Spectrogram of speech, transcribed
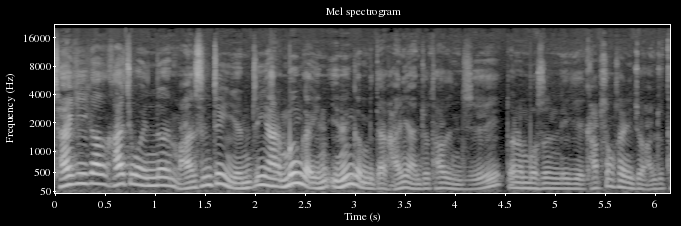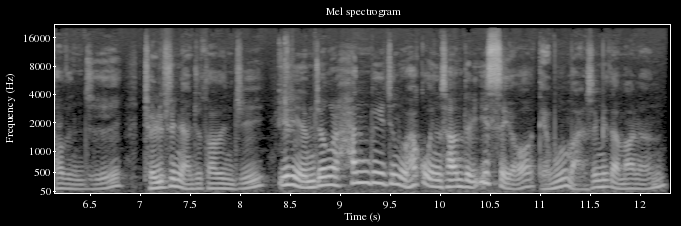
자기가 가지고 있는 만성적인 염증이 하나 뭔가 있, 는 겁니다. 간이 안 좋다든지 또는 무슨 이게 갑상선이 좀 안 좋다든지 전립선이 안 좋다든지 이런 염증을 한두 개 정도 갖고 있는 사람들이 있어요. 대부분 많습니다만은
